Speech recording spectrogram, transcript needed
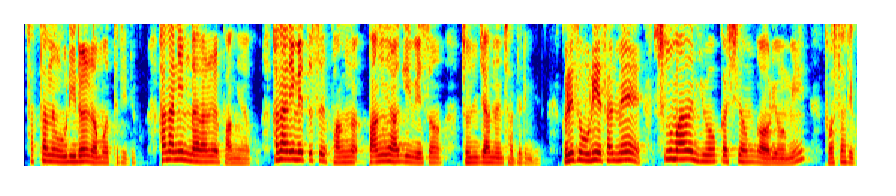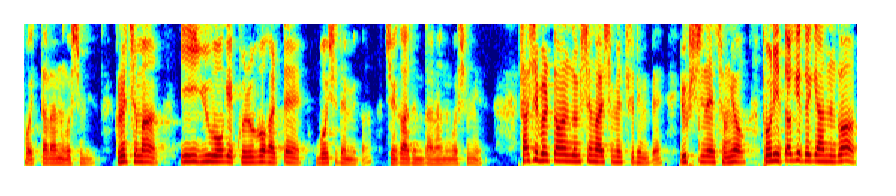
사탄은 우리를 넘어뜨리려고 하나님 나라를 방해하고 하나님의 뜻을 방- 방해하기 위해서 존재하는 자들입니다. 그래서 우리의 삶에 수많은 유혹과 시험과 어려움이 도사리고 있다는 것입니다. 그렇지만 이 유혹에 굴복할 때 무엇이 됩니까? 죄가 된다라는 것입니다. 40일 동안 금식하시며 줄임배, 육신의 정욕, 돌이 떡이 되게 하는 것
